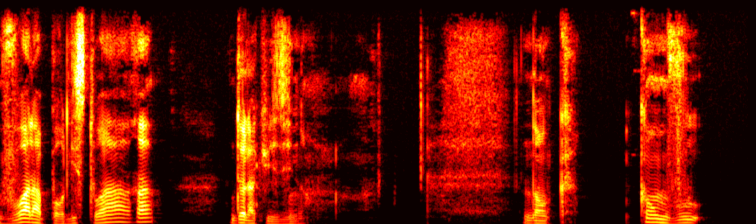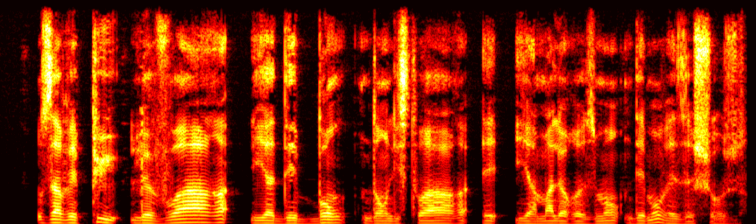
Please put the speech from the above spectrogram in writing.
Voilà pour l'histoire de la cuisine. Donc, comme vous avez pu le voir, il y a des bons dans l'histoire et il y a malheureusement des mauvaises choses.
